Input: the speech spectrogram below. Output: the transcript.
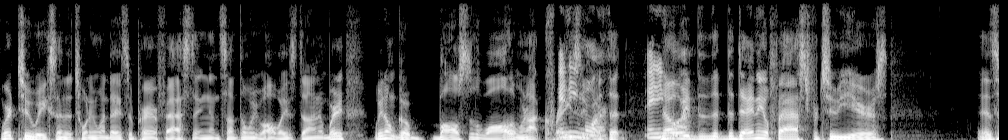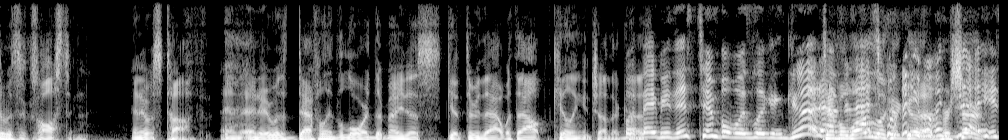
we're two weeks into 21 days of prayer fasting and something we've always done and we we don't go balls to the wall and we're not crazy Anymore. with it no we, the, the daniel fast for two years it, was exhausting and it was tough and, and it was definitely the lord that made us get through that without killing each other But baby, this temple was looking good. Temple after was that looking good, 21 for sure.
